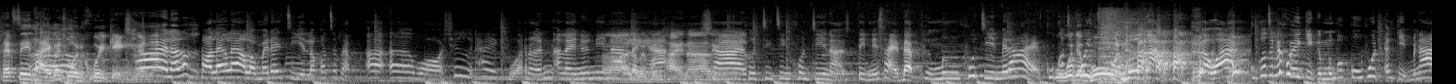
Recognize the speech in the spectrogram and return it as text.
แท็กซี่ไทยก็ชวนคุยเก่งกันใช่นะแล้วตอนแรกๆเราไม่ได้จีนเราก็จะแบบเออเออวอชื่อไทยกัวเรินอะไรนู่นนี่นั่นอ่าอะไรเราเป็นเงี้ยคนไทยนะอะไรใช่เงี้ยคือจริง ๆ คนจีนอะ ติดนิสัยแบบถึงมึงพูดจีนไม่ได้ กูกูก็ก็จะจะคุยพูดกับมึงอะ แบบว่ากูก็จะไม่คุยอังกฤษกับมึงเพราะกูพูดอังกฤษไม่ได้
